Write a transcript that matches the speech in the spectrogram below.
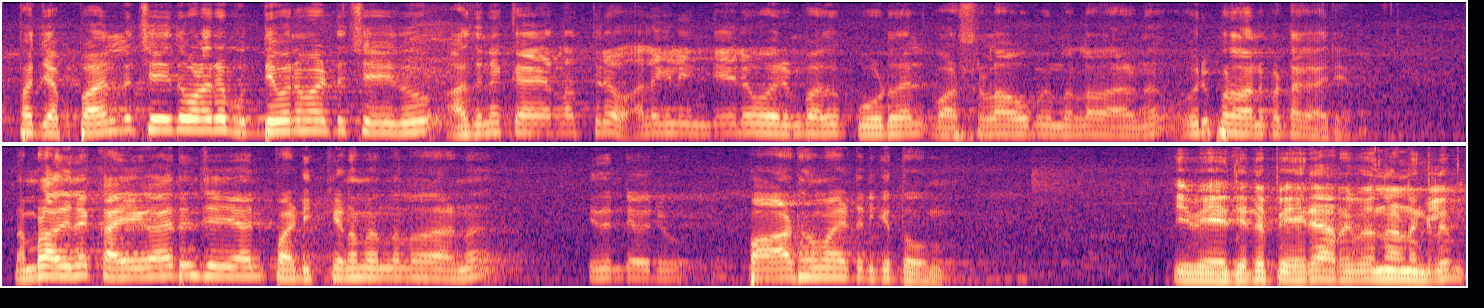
ഇപ്പോൾ ജപ്പാനിൽ ചെയ്ത് വളരെ ബുദ്ധിപരമായിട്ട് ചെയ്തു. അതിന് കേരളത്തിലോ അല്ലെങ്കിൽ ഇന്ത്യയിലോ വരുമ്പോൾ അത് കൂടുതൽ വഷളാവും എന്നുള്ളതാണ് ഒരു പ്രധാനപ്പെട്ട കാര്യം. നമ്മൾ അതിനെ കൈകാര്യം ചെയ്യാൻ പഠിക്കണം എന്നുള്ളതാണ് ഇതിന്റെ ഒരു പാഠമായിട്ട് എനിക്ക് തോന്നുന്നു. ഈ വേദിയുടെ പേര് അറിവെന്നാണെങ്കിലും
